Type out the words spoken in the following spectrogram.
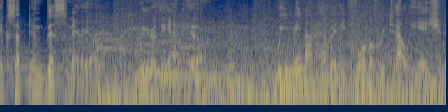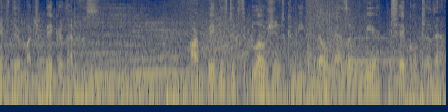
except in this scenario, we're the anthill. We may not have any form of retaliation if they're much bigger than us. Our biggest explosions could be felt as a mere tickle to them.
